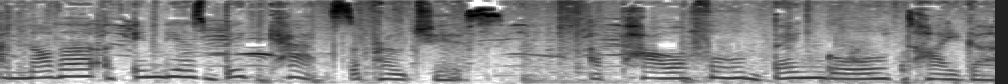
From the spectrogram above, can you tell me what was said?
Another of India's big cats approaches, a powerful Bengal tiger.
